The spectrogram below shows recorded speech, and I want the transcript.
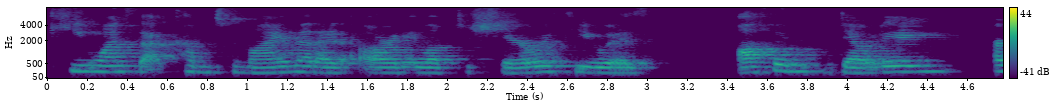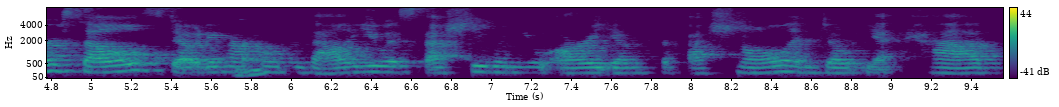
key ones that come to mind that I'd already love to share with you is often doubting ourselves, doubting our mm-hmm. own value, especially when you are a young professional and don't yet have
